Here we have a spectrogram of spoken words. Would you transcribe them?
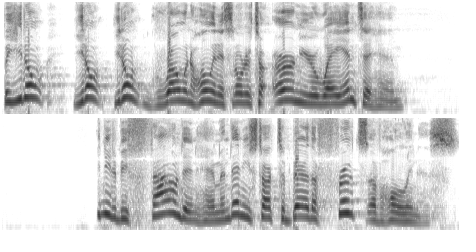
But you don't, you don't, you don't grow in holiness in order to earn your way into Him. You need to be found in Him, and then you start to bear the fruits of holiness.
